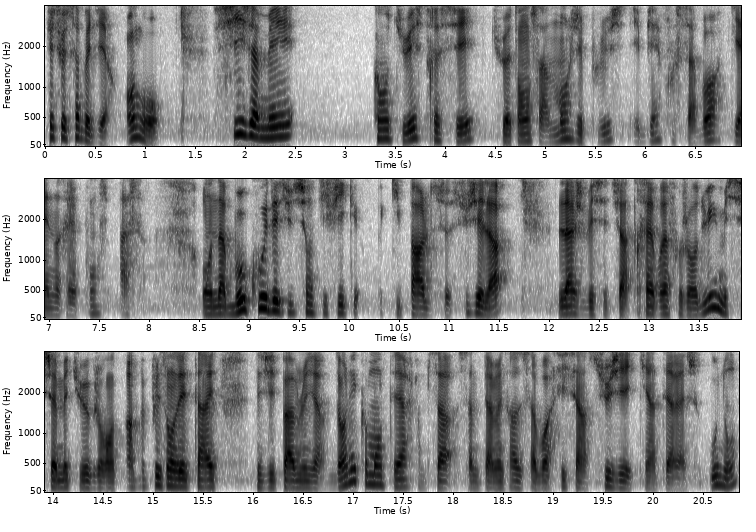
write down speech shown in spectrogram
Qu'est-ce que ça veut dire? En gros, si jamais quand tu es stressé, tu as tendance à manger plus, eh bien, il faut savoir qu'il y a une réponse à ça. On a beaucoup d'études scientifiques qui parlent de ce sujet-là. Là, je vais essayer de faire très bref aujourd'hui, mais si jamais tu veux que je rentre un peu plus en détail, n'hésite pas à me le dire dans les commentaires, comme ça, ça me permettra de savoir si c'est un sujet qui intéresse ou non.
